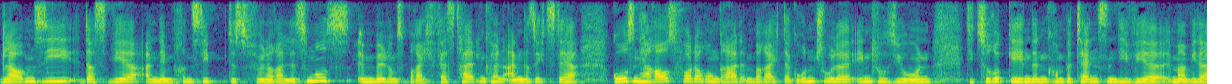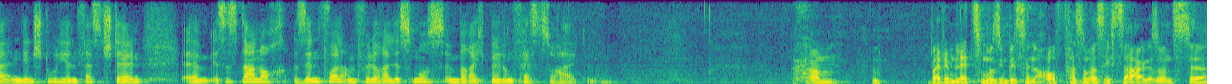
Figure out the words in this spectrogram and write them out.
Glauben Sie, dass wir an dem Prinzip des Föderalismus im Bildungsbereich festhalten können angesichts der großen Herausforderungen, gerade im Bereich der Grundschule, Inklusion, die zurückgehenden Kompetenzen, die wir immer wieder in den Studien feststellen? Ähm, ist es da noch sinnvoll, am Föderalismus im Bereich Bildung festzuhalten? Ähm, bei dem letzten muss ich ein bisschen aufpassen, was ich sage, sonst. Äh,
